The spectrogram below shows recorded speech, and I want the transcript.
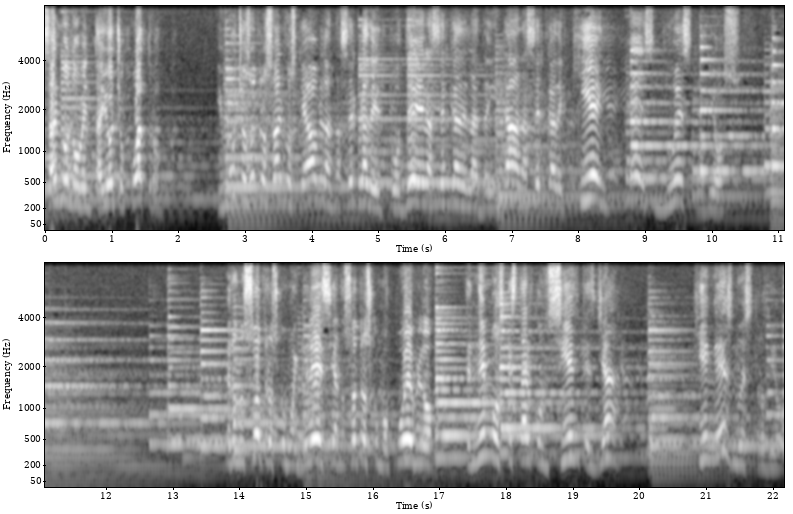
Salmo 98.4 y muchos otros salmos que hablan acerca del poder, acerca de la deidad, acerca de quién es nuestro Dios. Pero nosotros como iglesia, nosotros como pueblo, tenemos que estar conscientes ya quién es nuestro Dios.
